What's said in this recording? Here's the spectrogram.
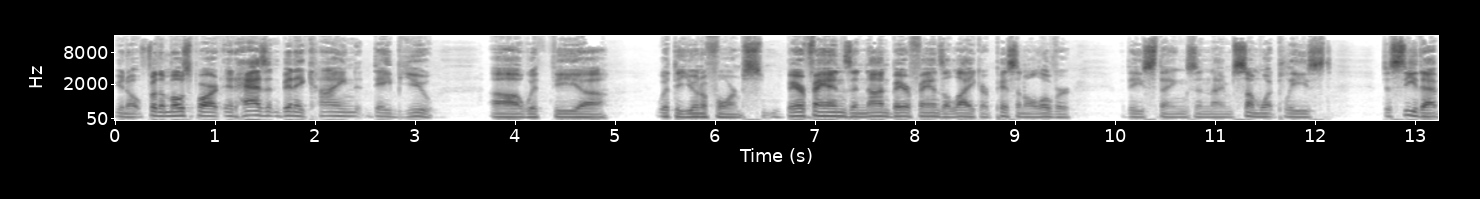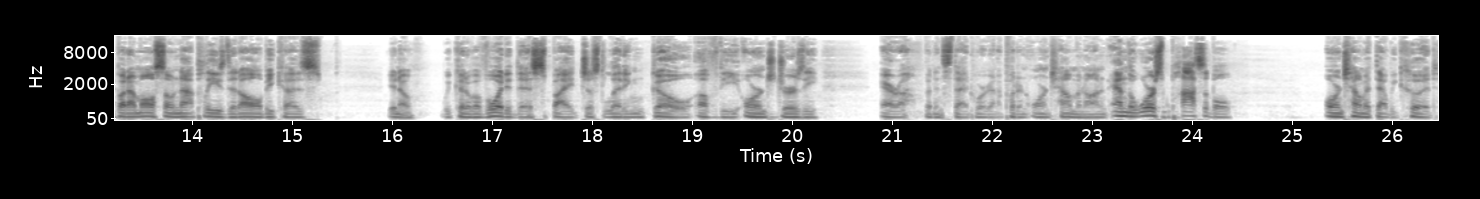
you know, for the most part, it hasn't been a kind debut uh, with the uh, with the uniforms. Bear fans and non-Bear fans alike are pissing all over these things, and I'm somewhat pleased to see that. But I'm also not pleased at all because, you know, we could have avoided this by just letting go of the orange jersey era. But instead, we're going to put an orange helmet on, and the worst possible orange helmet that we could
